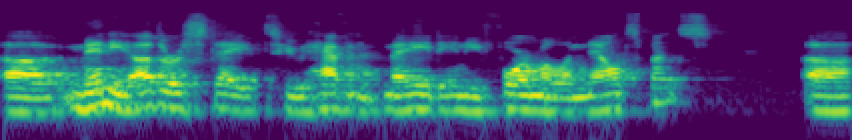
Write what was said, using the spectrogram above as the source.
uh, many other states who haven't made any formal announcements uh,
